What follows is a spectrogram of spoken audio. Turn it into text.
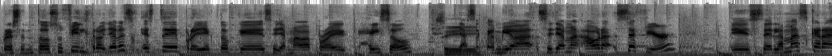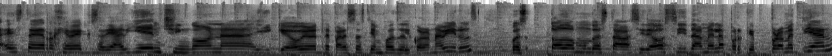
presentó su filtro. Ya ves, este proyecto que se llamaba Project Hazel. Sí. Ya se cambió a, se llama ahora Zephyr. Este, la máscara, este RGB que se veía bien chingona y que obviamente para estos tiempos del coronavirus, pues todo el mundo estaba así de, oh sí, dámela, porque prometían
